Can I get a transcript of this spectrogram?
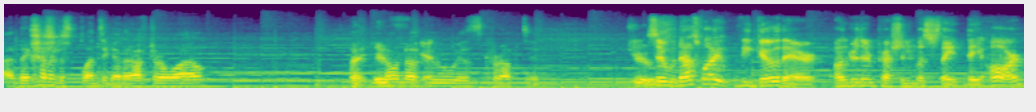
Uh, they kind of just blend together after a while. But you don't know yeah. who is corrupted. True. So that's why we go there under the impression, let's just say they are,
